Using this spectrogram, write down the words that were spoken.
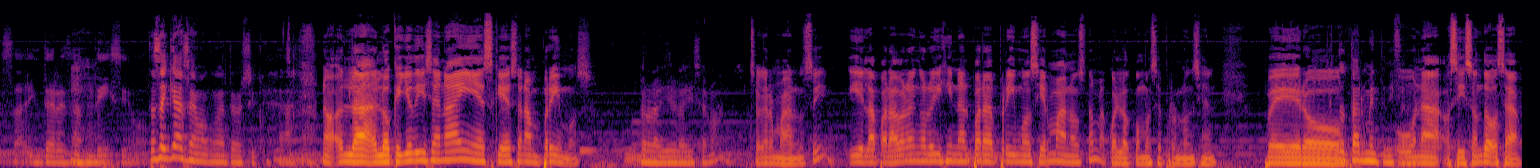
O sea, Interesantísimo. Entonces, ¿qué hacemos con este versículo? No, la- lo que ellos dicen ahí es que esos eran primos. Pero la Biblia dice hermanos. Son hermanos, sí. Y la palabra en el original para primos y hermanos, no me acuerdo cómo se pronuncian. Pero Totalmente diferente. una, sí, son dos, o sea,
